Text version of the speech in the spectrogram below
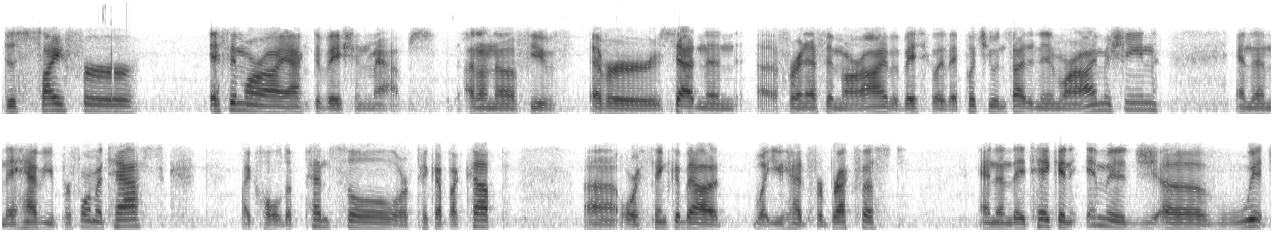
decipher fMRI activation maps. I don't know if you've ever sat in an, uh, for an fMRI, but basically they put you inside an MRI machine, and then they have you perform a task, like hold a pencil or pick up a cup, uh, or think about what you had for breakfast, and then they take an image of which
